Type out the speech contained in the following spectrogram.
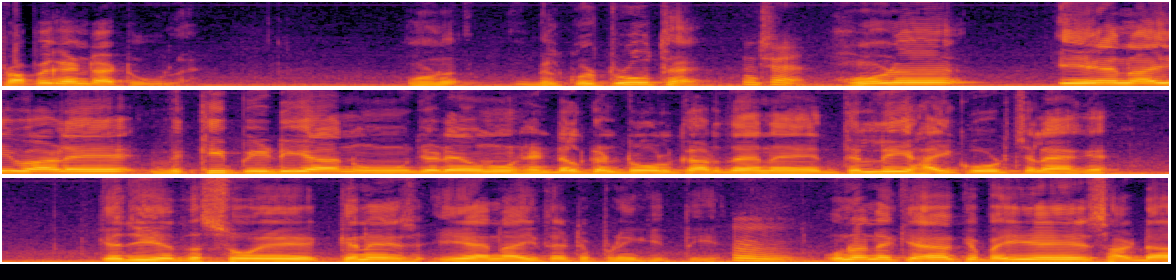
ਪ੍ਰੋਪੇਗੈਂਡਾ ਟੂਲ ਹੈ। ਹੁਣ ਬਿਲਕੁਲ ਟਰੂਥ ਹੈ। ਹੁਣ ਏਐਨਆਈ ਵਾਲੇ ਵਿਕੀਪੀਡੀਆ ਨੂੰ ਜਿਹੜੇ ਉਹਨੂੰ ਹੈਂਡਲ ਕੰਟਰੋਲ ਕਰਦੇ ਨੇ ਦਿੱਲੀ ਹਾਈ ਕੋਰਟ ਚ ਲੈ ਗਏ। ਕਿ ਜੀ ਇਹ ਦੱਸੋ ਇਹ ਕਿਨੇ ਏਐਨਆਈ ਤੇ ਟਿੱਪਣੀ ਕੀਤੀ ਹੈ। ਉਹਨਾਂ ਨੇ ਕਿਹਾ ਕਿ ਭਈ ਇਹ ਸਾਡਾ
